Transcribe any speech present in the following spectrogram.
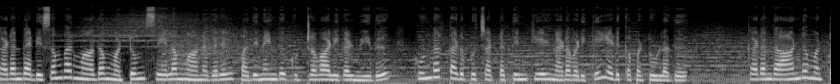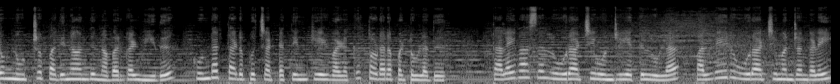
கடந்த டிசம்பர் மாதம் மட்டும் சேலம் மாநகரில் பதினைந்து குற்றவாளிகள் மீது குண்டர் தடுப்புச் சட்டத்தின் கீழ் நடவடிக்கை எடுக்கப்பட்டுள்ளது. கடந்த ஆண்டு மட்டும் நூற்று பதினான்கு நபர்கள் மீது குண்டர் தடுப்புச் சட்டத்தின் கீழ் வழக்கு தொடரப்பட்டுள்ளது. தலைவாசல் ஊராட்சி ஒன்றியத்தில் உள்ள பல்வேறு ஊராட்சி மன்றங்களை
